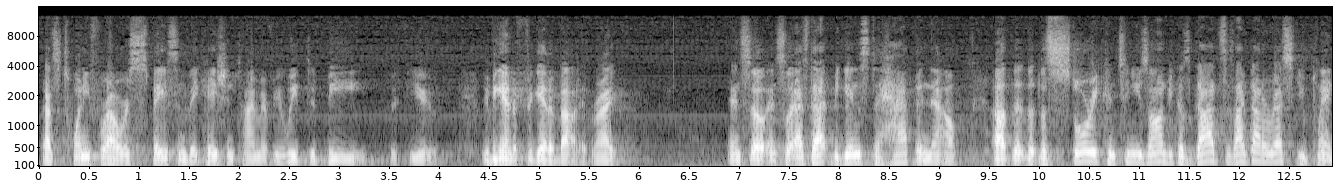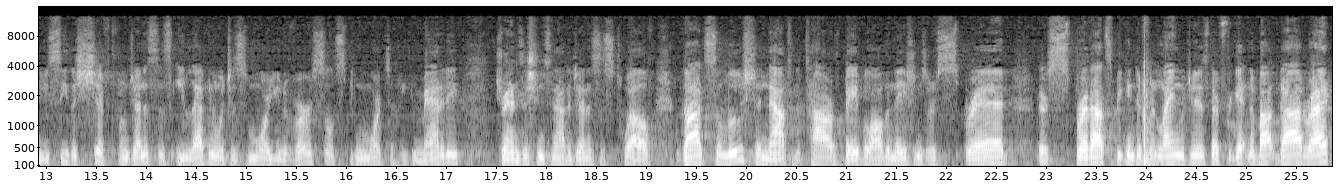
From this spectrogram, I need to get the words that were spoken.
That's 24 hours space and vacation time every week to be with you. We began to forget about it, right? And so, and so as that begins to happen now, uh, the, the, the, story continues on because God says, I've got a rescue plan. You see the shift from Genesis 11, which is more universal, speaking more to humanity, transitions now to Genesis 12. God's solution now to the Tower of Babel. All the nations are spread. They're spread out speaking different languages. They're forgetting about God, right?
